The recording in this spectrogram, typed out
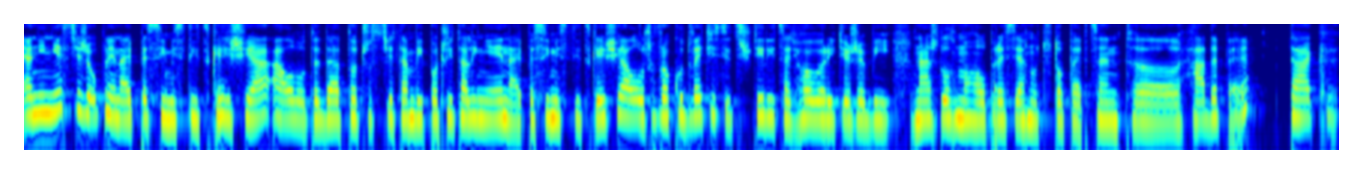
ani nie ste, že úplne najpesimistickejšia, alebo teda to, čo ste tam vypočítali, nie je najpesimistickejšia, ale už v roku 2040 hovoríte, že by náš dlh mohol presiahnuť 100% HDP. Tak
